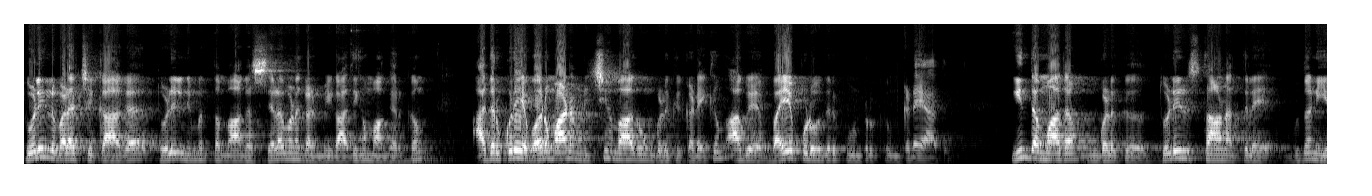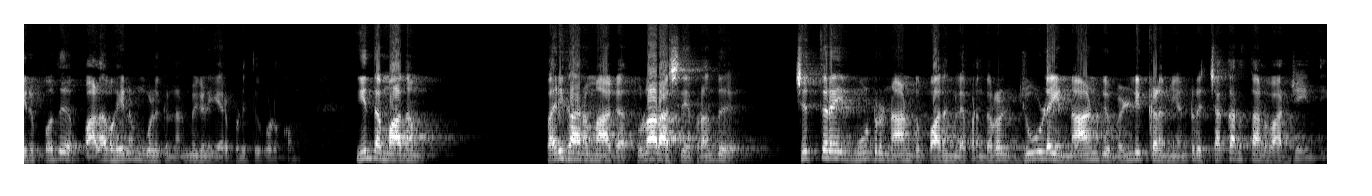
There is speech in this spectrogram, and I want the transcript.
தொழில் வளர்ச்சிக்காக தொழில் நிமித்தமாக செலவினங்கள் மிக அதிகமாக இருக்கும். அதற்குரிய வருமானம் நிச்சயமாக உங்களுக்கு கிடைக்கும். ஆகவே பயப்படுவதற்கு ஒன்றுக்கும் கிடையாது. இந்த மாதம் உங்களுக்கு தொழில் ஸ்தானத்திலே புதன் இருப்பது பல வகையிலும் உங்களுக்கு நன்மைகளை ஏற்படுத்தி கொடுக்கும். இந்த மாதம் பரிகாரமாக துளாராசிலே பிறந்து சித்திரை மூன்று நான்கு பாதங்களை பிறந்தவர்கள் ஜூலை நான்கு வெள்ளிக்கிழமை என்று சக்கரத்தாழ்வார் ஜெயந்தி.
